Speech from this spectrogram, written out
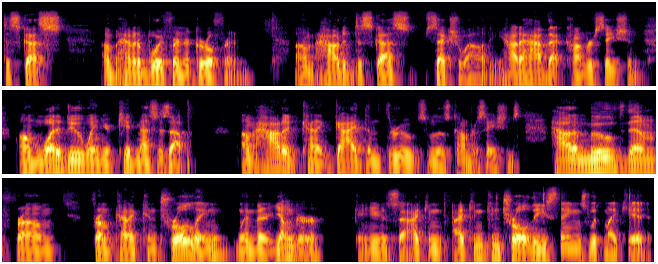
discuss um, having a boyfriend or girlfriend, um, how to discuss sexuality, how to have that conversation, um, what to do when your kid messes up, um, how to kind of guide them through some of those conversations, how to move them from from kind of controlling when they're younger. Can you say I can I can control these things with my kid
